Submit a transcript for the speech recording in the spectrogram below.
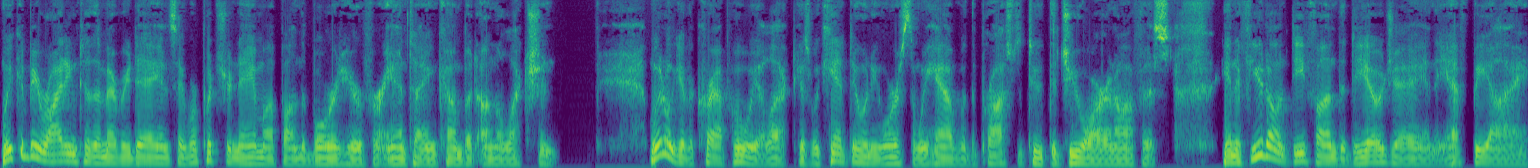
We could be writing to them every day and say, we'll put your name up on the board here for anti-incumbent on election. We don't give a crap who we elect because we can't do any worse than we have with the prostitute that you are in office. And if you don't defund the DOJ and the FBI,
